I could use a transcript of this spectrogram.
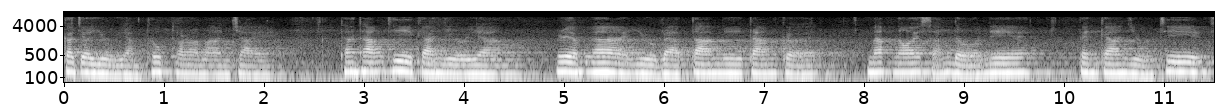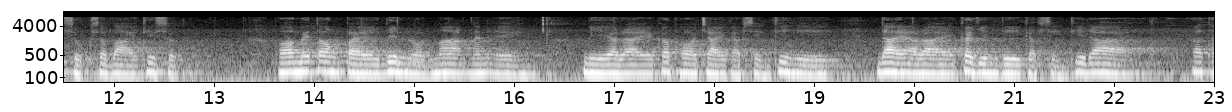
ก็จะอยู่อย่างทุกข์ทรมานใจ ทั้งๆทที่การอยู่อย่างเรียบง่ายอยู่แบบตามมีตามเกิด มักน้อยสันโดษนี้เป็นการอยู่ที่สุขสบายที่สุด เพราะไม่ต้องไปดิ้นรนมากนั่นเอง มีอะไรก็พอใจกับสิ่งที่มี ได้อะไรก็ยินดีกับสิ่งที่ได้ ถ้าท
